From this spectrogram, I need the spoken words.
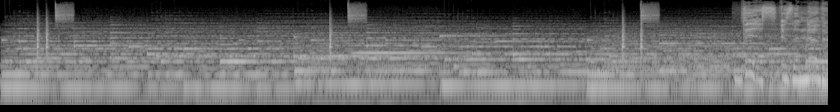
This is another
